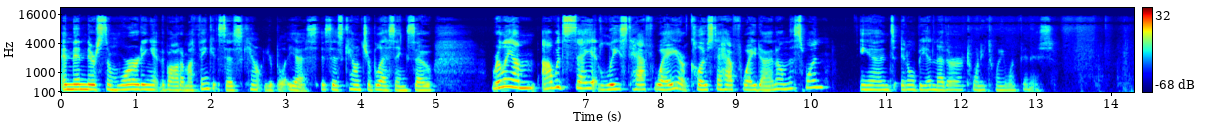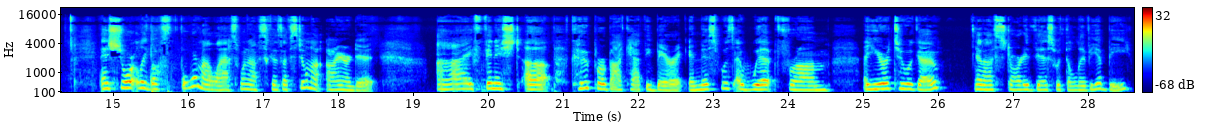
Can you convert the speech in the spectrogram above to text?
And then there's some wording at the bottom. I think it says count your, yes, it says count your blessings. So really, I'm, I would say at least halfway or close to halfway done on this one. And it'll be another 2021 finish. And shortly before my last one, because I've still not ironed it, I finished up Cooper by Kathy Barrick. And this was a WIP from a year or two ago. And I started this with Olivia B.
